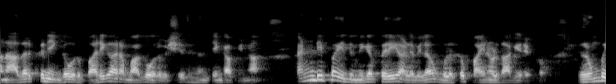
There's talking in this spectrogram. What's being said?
ஆனால் அதற்கு நீங்கள் ஒரு பரிகாரமாக ஒரு விஷயத்தை செஞ்சீங்க அப்படின்னா கண்டிப்பாக இது மிகப்பெரிய அளவில் உங்களுக்கு பயனுள்ளதாக இருக்கும். இது ரொம்ப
